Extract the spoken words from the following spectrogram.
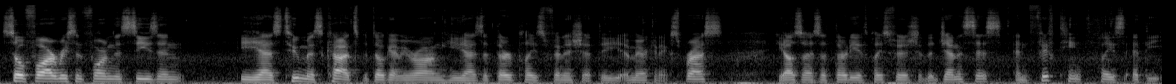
So far, recent form this season, he has two missed cuts. But don't get me wrong, he has a third place finish at the American Express. He also has a 30th place finish at the Genesis and 15th place at the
